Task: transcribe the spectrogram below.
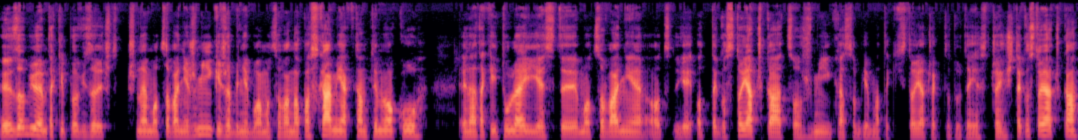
E, Zrobiłem takie prowizoryczne mocowanie żmijki, żeby nie była mocowana paskami jak w tamtym roku. E, Na takiej tulei jest mocowanie od, od tego stojaczka, co żmijka sobie ma taki stojaczek, to tutaj jest część tego stojaczka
